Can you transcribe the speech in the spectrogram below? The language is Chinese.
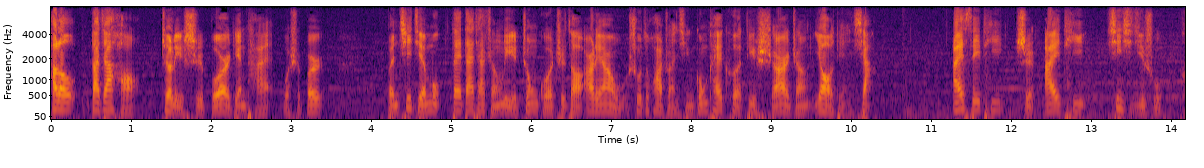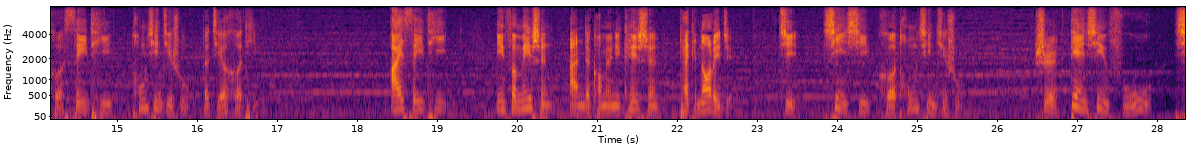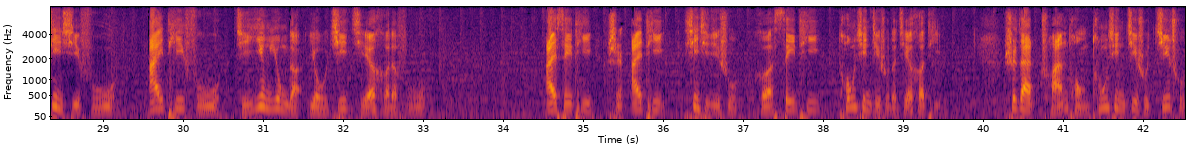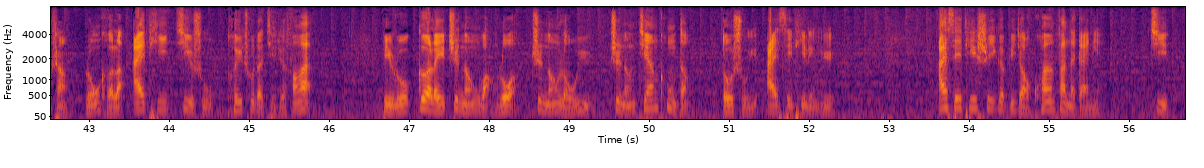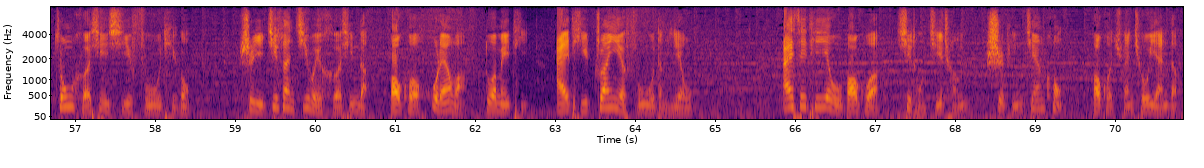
Hello，大家好，这里是博尔电台，我是奔儿。本期节目带大家整理《中国制造2025数字化转型公开课》第十二章要点下。ICT 是 IT 信息技术和 CT 通信技术的结合体。ICT（Information and Communication Technology） 即信息和通信技术，是电信服务、信息服务。IT 服务及应用的有机结合的服务。ICT 是 IT 信息技术和 CT 通信技术的结合体，是在传统通信技术基础上融合了 IT 技术推出的解决方案。比如各类智能网络、智能楼宇、智能监控等，都属于 ICT 领域。ICT 是一个比较宽泛的概念，即综合信息服务提供。是以计算机为核心的，包括互联网、多媒体、IT 专业服务等业务。ICT 业务包括系统集成、视频监控，包括全球眼等、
